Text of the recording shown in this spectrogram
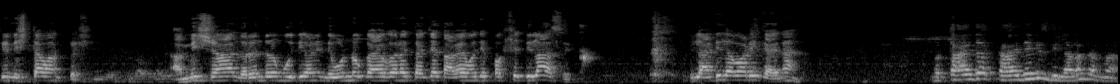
ते निष्ठावान कसे अमित शहा नरेंद्र मोदी आणि निवडणूक आयोगाने त्यांच्या ताब्यामध्ये पक्ष दिला असेल. ही लांडी लवाडीच आहे ना? कायदा कायद्यानेच दिला ना त्यांना.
